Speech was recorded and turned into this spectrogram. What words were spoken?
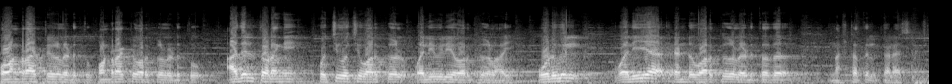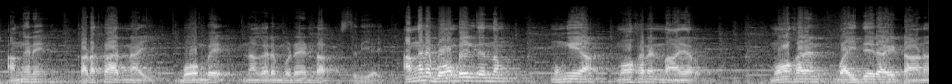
കോൺട്രാക്റ്റുകൾ എടുത്തു കോൺട്രാക്ട് വർക്കുകൾ എടുത്തു. അതിൽ തുടങ്ങി കൊച്ചു കൊച്ചു വർക്കുകൾ വലിയ വലിയ വർക്കുകളായി. ഒടുവിൽ വലിയ രണ്ട് വർക്കുകൾ എടുത്തത് നഷ്ടത്തിൽ കലാശിച്ചു. അങ്ങനെ കടക്കാരനായി ബോംബെ നഗരം വിടേണ്ട സ്ഥിതിയായി. അങ്ങനെ ബോംബെയിൽ നിന്നും മുങ്ങിയ മോഹനൻ നായർ മോഹനൻ വൈദ്യരായിട്ടാണ്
